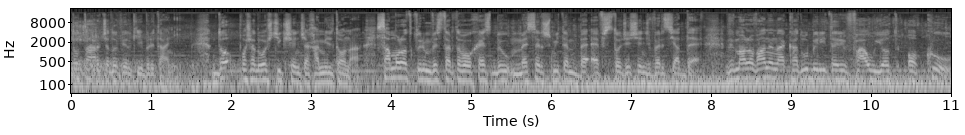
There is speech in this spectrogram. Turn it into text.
dotarcia do Wielkiej Brytanii. Do posiadłości księcia Hamiltona. Samolot, którym wystartował Hess był Messerschmittem Bf-110 wersja D. Wymalowany na kadłubie litery VJOQ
